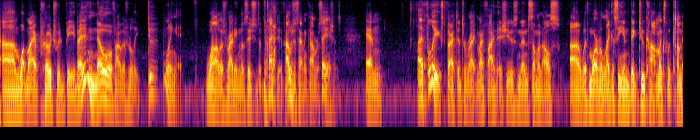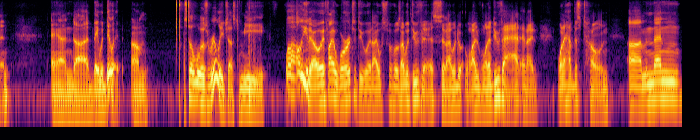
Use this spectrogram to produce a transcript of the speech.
um, what my approach would be. But I didn't know if I was really doing it while I was writing those issues of Detective. I was just having conversations, and I fully expected to write my five issues, and then someone else uh, with more of a legacy in Big Two comics would come in, and uh, they would do it. Um, so it was really just me. Well, you know, if I were to do it, I suppose I would do this, and I would well, I'd want to do that, and I'd want to have this tone. Um, and then,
